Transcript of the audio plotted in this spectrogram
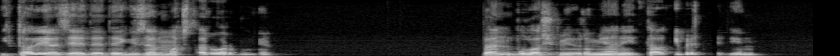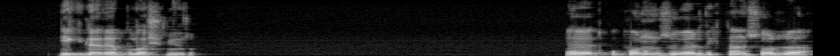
İtalya C'de de güzel maçlar var bugün. Ben bulaşmıyorum. Yani takip etmediğim liglere bulaşmıyorum. Evet kuponumuzu verdikten sonra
